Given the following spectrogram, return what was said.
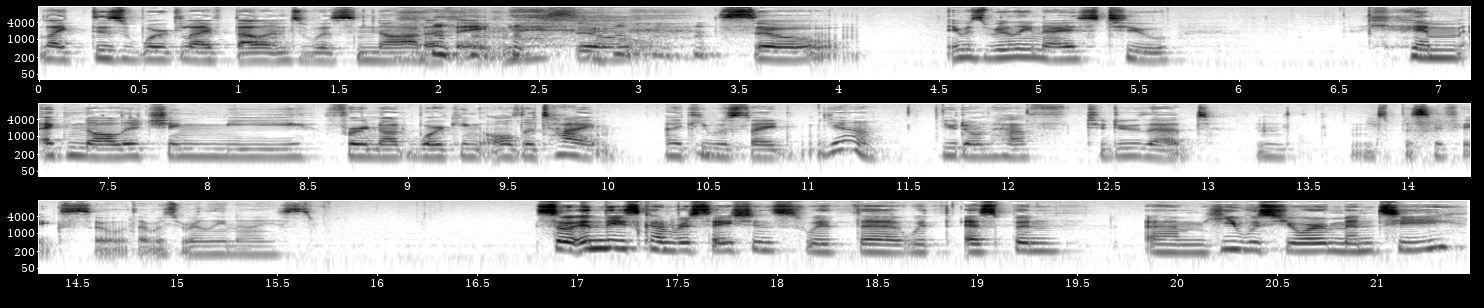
like this work-life balance was not a thing. so, so it was really nice to him acknowledging me for not working all the time. Like he was like, "Yeah, you don't have to do that." And in specifics. So that was really nice. So in these conversations with uh, with Esben, um, he was your mentee,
